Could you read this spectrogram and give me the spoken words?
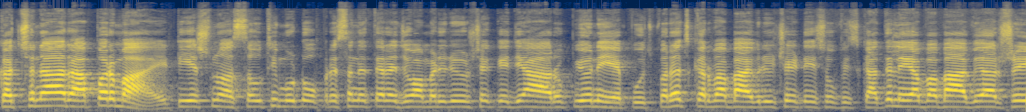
કચ્છના રાપરમાં એટીએસનું આ સૌથી મોટું ઓપરેશન અત્યારે જોવા મળી રહ્યું છે કે જ્યાં આરોપીઓની પૂછપરછ કરવામાં આવી રહી છે એટીએસ ઓફિસ ખાતે લઈ આવવામાં આવ્યા છે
